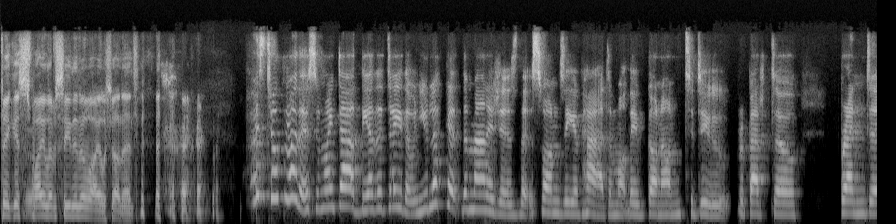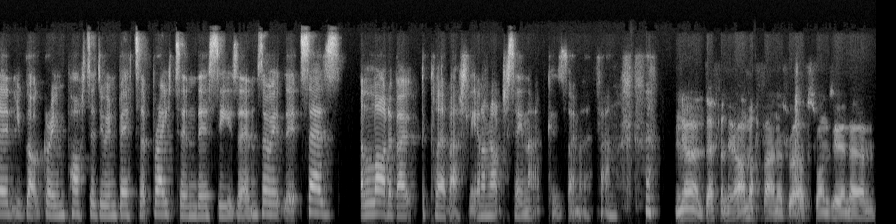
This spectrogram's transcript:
biggest yeah. smile I've seen in a while, Sean. I was talking about this with my dad the other day, though. When you look at the managers that Swansea have had and what they've gone on to do, Roberto, Brendan, you've got Graham Potter doing bits at Brighton this season. So it, it says a lot about the club, Ashley. And I'm not just saying that because I'm a fan. No, definitely. I'm a fan as well of Swansea, and um,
